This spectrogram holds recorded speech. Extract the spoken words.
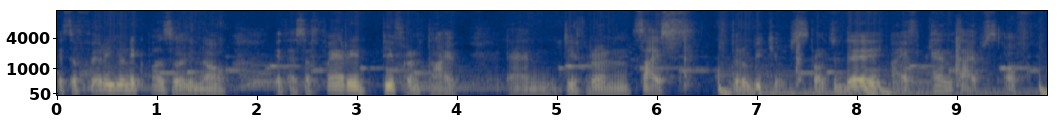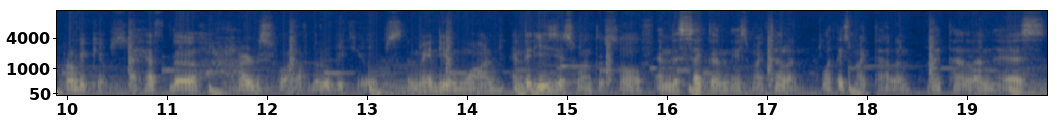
it's a very unique puzzle, you know. It has a very different type and different size of the Rubik cubes. From today, I have 10 types of Rubik cubes. I have the hardest one of the Rubik cubes, the medium one, and the easiest one to solve. And the second is my talent. What is my talent? My talent is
